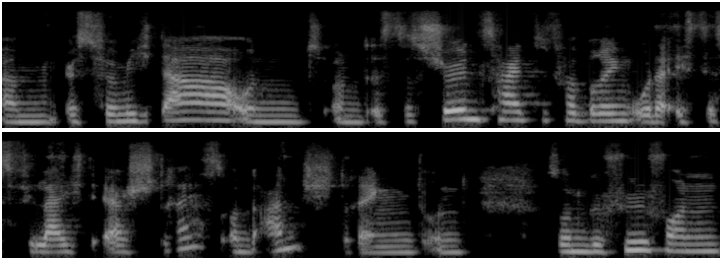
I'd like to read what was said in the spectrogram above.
ähm, ist für mich da und, und ist es schön, Zeit zu verbringen oder ist es vielleicht eher Stress und anstrengend und so ein Gefühl von,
